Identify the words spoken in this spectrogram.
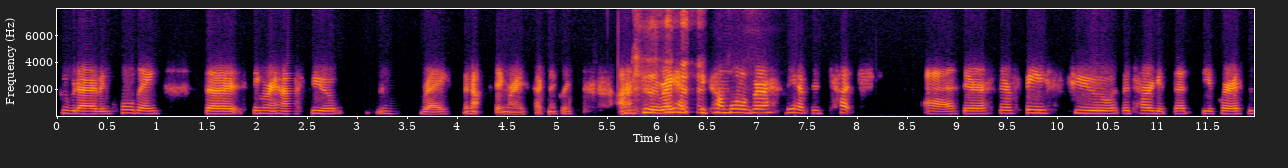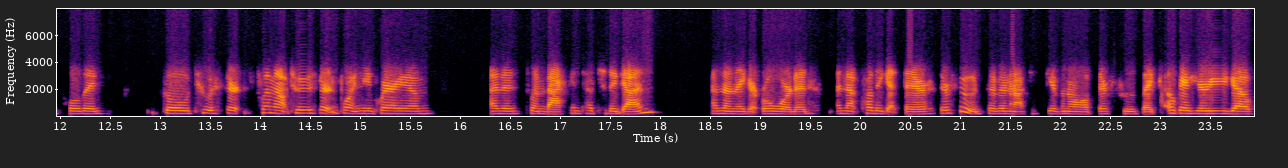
scuba diving, holding. The stingray has to ray. They're not stingrays technically. Uh, so the ray has to come over. They have to touch uh, their their face to the target that the aquarist is holding. Go to a certain swim out to a certain point in the aquarium, and then swim back and touch it again, and then they get rewarded. And that's how they get their their food. So they're not just given all of their food like, okay, here you go,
